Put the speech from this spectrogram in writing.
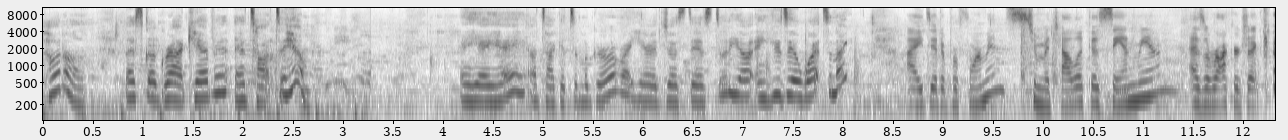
Hold on. Let's go grab Kevin and talk to him. Hey, hey, hey, I'm talking to my girl right here at Just Dance Studio. And you did what tonight? I did a performance to Metallica's Sandman as a rocker chick.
